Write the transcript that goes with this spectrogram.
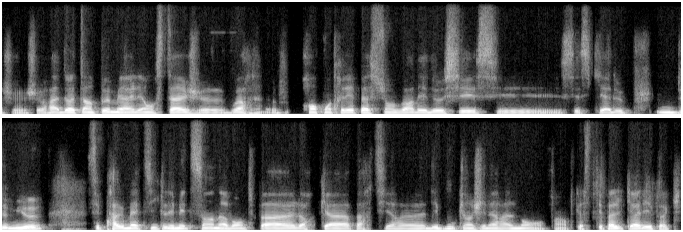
je, radote un peu, mais aller en stage, euh, voir, rencontrer les patients, voir des dossiers, c'est ce qu'il y a de, de mieux. C'est pragmatique. Les médecins n'inventent pas leur cas à partir des bouquins généralement. Enfin, en tout cas, ce n'était pas le cas à l'époque.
